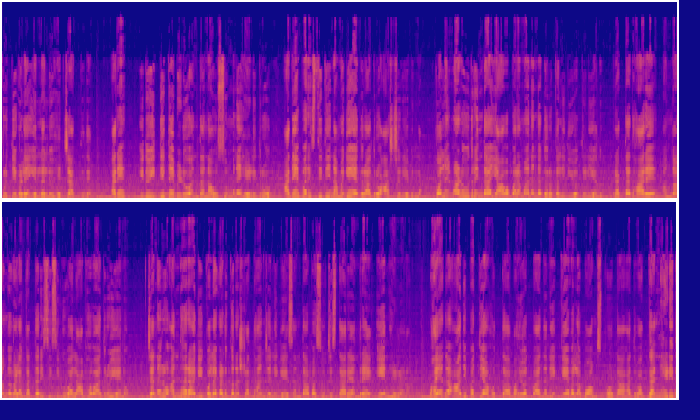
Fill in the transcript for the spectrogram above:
ಕೃತ್ಯಗಳೇ ಎಲ್ಲೆಲ್ಲೂ ಹೆಚ್ಚಾಗ್ತಿದೆ. ಅರೆ, ಇದು ಇದ್ದಿದ್ದೇ ಬಿಡು ಅಂತ ನಾವು ಸುಮ್ಮನೆ ಹೇಳಿದ್ರು ಅದೇ ಪರಿಸ್ಥಿತಿ ನಮಗೆ ಎದುರಾದರೂ ಆಶ್ಚರ್ಯವಿಲ್ಲ. ಕೊಲೆ ಮಾಡುವುದರಿಂದ ಯಾವ ಪರಮಾನಂದ ದೊರಕಲಿದೆಯೋ ತಿಳಿಯದು. ರಕ್ತಧಾರೆ, ಅಂಗಾಂಗಗಳ ಕತ್ತರಿಸಿ ಸಿಗುವ ಲಾಭವಾದರೂ ಏನೋ. ಜನರು ಅಂಧರಾಗಿ ಕೊಲೆಗಡುಕನ ಶ್ರದ್ಧಾಂಜಲಿಗೆ ಸಂತಾಪ ಸೂಚಿಸ್ತಾರೆ ಅಂದ್ರೆ ಏನ್ ಹೇಳೋಣ? ಭಯದ ಆಧಿಪತ್ಯ ಹೊತ್ತ ಭಯೋತ್ಪಾದನೆ ಕೇವಲ ಬಾಂಬ್ ಸ್ಫೋಟ ಅಥವಾ ಗನ್ ಹಿಡಿದ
